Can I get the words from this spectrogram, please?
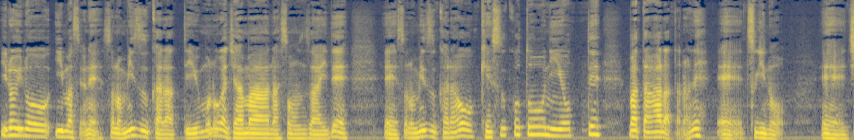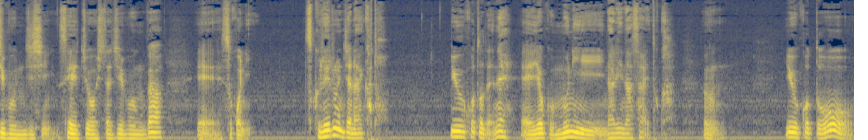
いろいろ言いますよね。その自らっていうものが邪魔な存在で、えーその自らを消すことによって、また新たなね、えー次の、えー自分自身、成長した自分が、えーそこに作れるんじゃないかと。いうことでね、えーよく無になりなさいとか、うん、いうことを、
